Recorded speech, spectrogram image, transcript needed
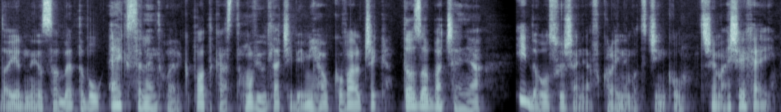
do jednej osoby. To był Excellent Work Podcast. Mówił dla Ciebie Michał Kowalczyk. Do zobaczenia i do usłyszenia w kolejnym odcinku. Trzymaj się, hej!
